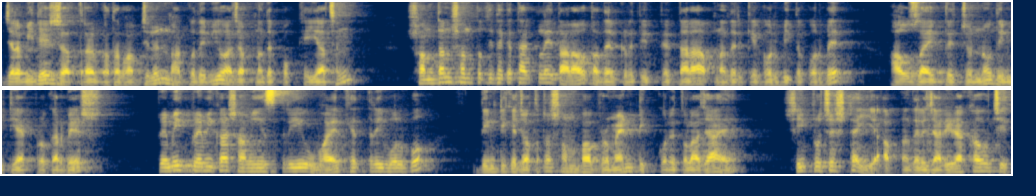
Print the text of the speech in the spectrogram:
যারা বিদেশ যাত্রার কথা ভাবছিলেন, ভাগ্যদেবীও আজ আপনাদের পক্ষেই আছেন। সন্তান সন্ততি থেকে থাকলে তারাও তাদের কৃতিত্বের দ্বারা আপনাদেরকে গর্বিত করবে। হাউস ওয়াইফদের জন্য দিনটি এক প্রকার বেশ। প্রেমিক, প্রেমিকা, স্বামী, স্ত্রী, উভয়ের ক্ষেত্রেই বলব, দিনটিকে যতটা সম্ভব রোম্যান্টিক করে তোলা যায়, সেই প্রচেষ্টাই আপনাদের জারি রাখা উচিত।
